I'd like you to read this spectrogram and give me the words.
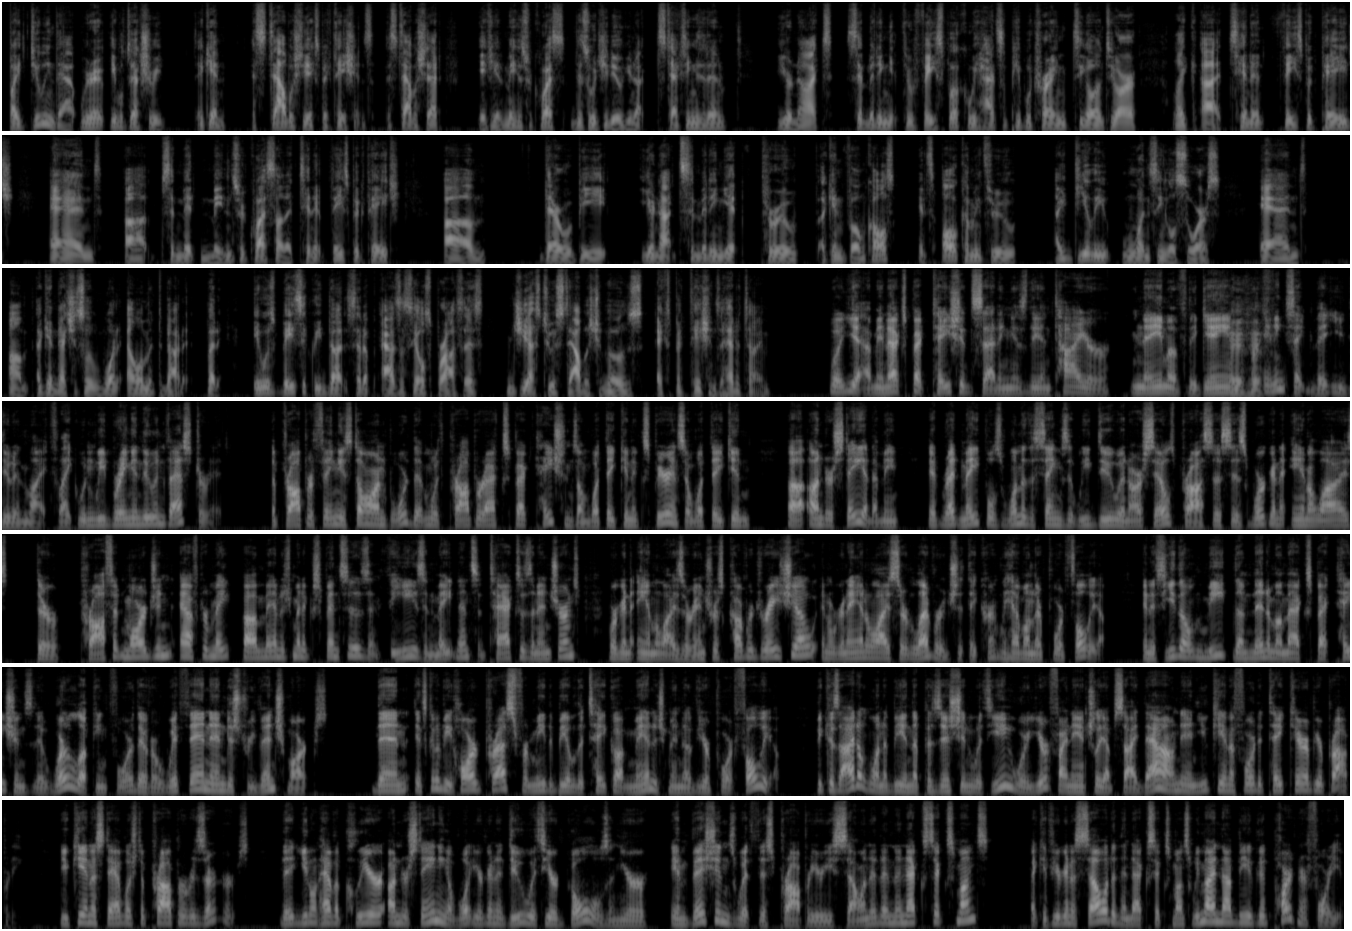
by doing that, we're able to actually, again, establish the expectations. Establish that if you have maintenance requests, this is what you do. You're not texting it in. You're not submitting it through Facebook. We had some people trying to go into our like uh, tenant Facebook page and uh, submit maintenance requests on a tenant Facebook page. Um, there would be you're not submitting it through again phone calls. It's all coming through ideally one single source. And um, again, that's just one element about it. But it was basically done, set up as a sales process just to establish those expectations ahead of time. Well, yeah, I mean, expectation setting is the entire name of the game mm-hmm. for anything that you do in life. Like when we bring a new investor in, the proper thing is to onboard them with proper expectations on what they can experience and what they can uh, understand. I mean, at Red Maples, one of the things that we do in our sales process is we're going to analyze their profit margin after ma- uh, management expenses and fees and maintenance and taxes and insurance. We're going to analyze their interest coverage ratio and we're going to analyze their leverage that they currently have on their portfolio. And if you don't meet the minimum expectations that we're looking for that are within industry benchmarks, then it's going to be hard pressed for me to be able to take on management of your portfolio because I don't want to be in the position with you where you're financially upside down and you can't afford to take care of your property. You can't establish the proper reserves. That you don't have a clear understanding of what you're going to do with your goals and your ambitions with this property. Are you selling it in the next six months? Like if you're going to sell it in the next six months, we might not be a good partner for you.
